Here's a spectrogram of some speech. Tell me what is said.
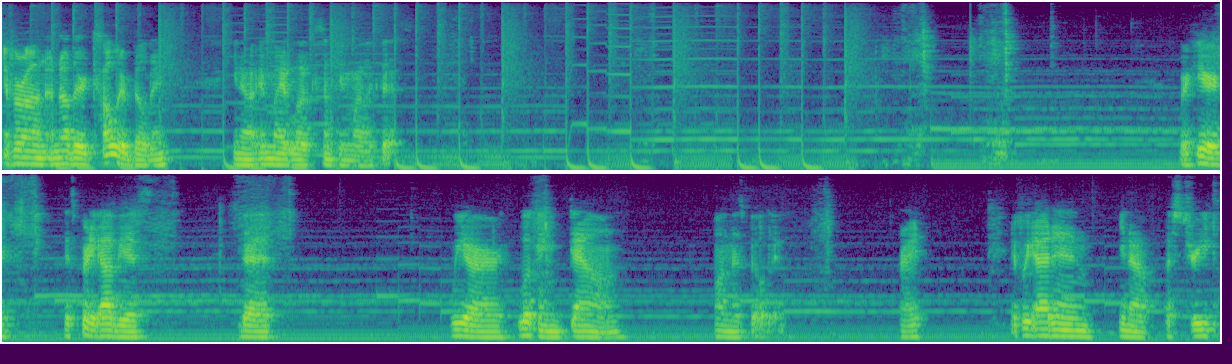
if we're on another color building, you know, it might look something more like this. Where here, it's pretty obvious that we are looking down on this building, right? If we add in, you know, a street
